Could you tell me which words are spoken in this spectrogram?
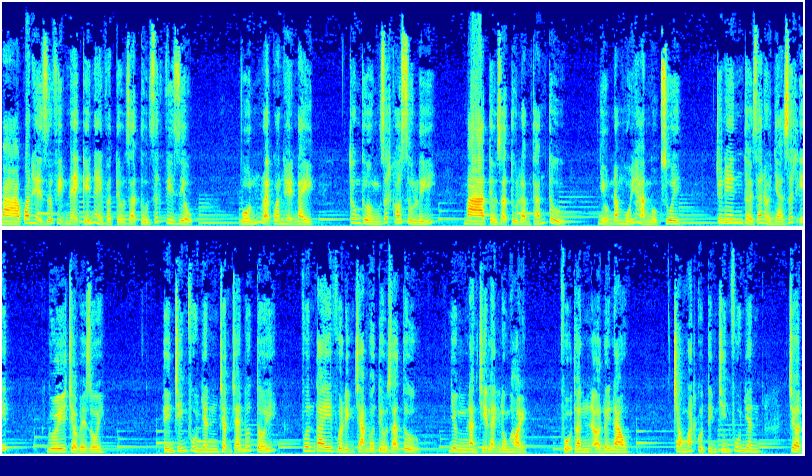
mà quan hệ giữa vị mẹ kế này và tiểu dạ tử rất vi diệu. Vốn loại quan hệ này thông thường rất khó xử lý, mà tiểu dạ tử làm thám tử, nhiều năm hối hả ngược xuôi, cho nên thời gian ở nhà rất ít. Ngươi trở về rồi. Tín chính phu nhân chậm rãi bước tới, vươn tay vừa định chạm vào tiểu dạ tử, nhưng nàng chỉ lạnh lùng hỏi, phụ thân ở nơi nào? Trong mắt của tín chính phu nhân chợt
